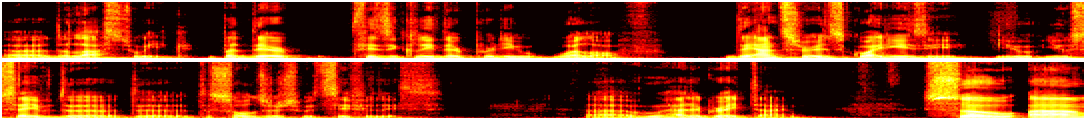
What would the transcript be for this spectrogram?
uh, the last week, but they're physically they're pretty well off? The answer is quite easy. You you save the the, the soldiers with syphilis, uh, who had a great time. So um,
